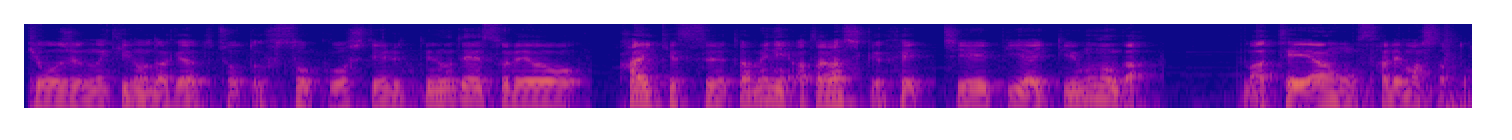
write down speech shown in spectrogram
標準の機能だけだとちょっと不足をしているっていうので、それを解決するために新しく Fetch API っていうものが、まあ、提案をされましたと。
